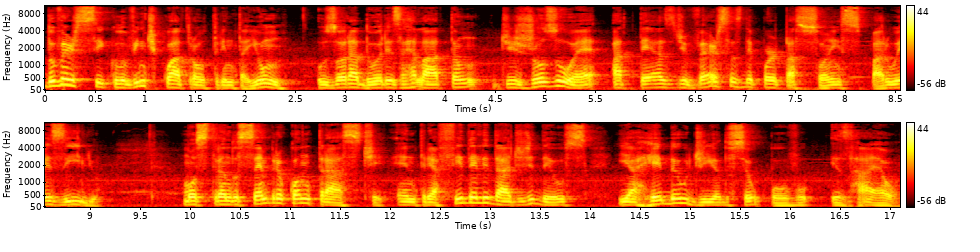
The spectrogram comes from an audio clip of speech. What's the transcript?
Do versículo 24 ao 31, os oradores relatam de Josué até as diversas deportações para o exílio, mostrando sempre o contraste entre a fidelidade de Deus e a rebeldia do seu povo Israel.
